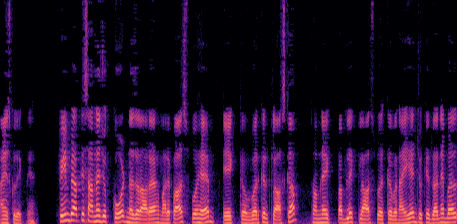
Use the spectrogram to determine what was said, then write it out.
آئیں اس کو دیکھتے ہیں۔ اسکرین پہ آپ کے سامنے جو کوڈ نظر آ رہا ہے ہمارے پاس، وہ ہے ایک ورکر کلاس کا۔ تو ہم نے ایک پبلک کلاس ورکر بنائی ہے جو کہ رنیبل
